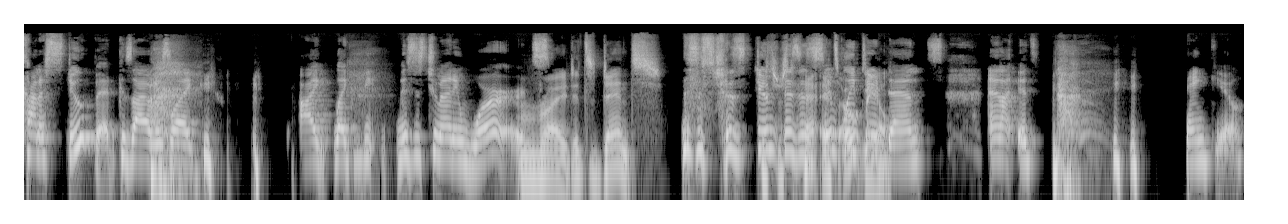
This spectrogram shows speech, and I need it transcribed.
kind of stupid because I was like, I like the, this is too many words. Right. It's dense. This is just too, just this is simply too dense, and I, it's thank you.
